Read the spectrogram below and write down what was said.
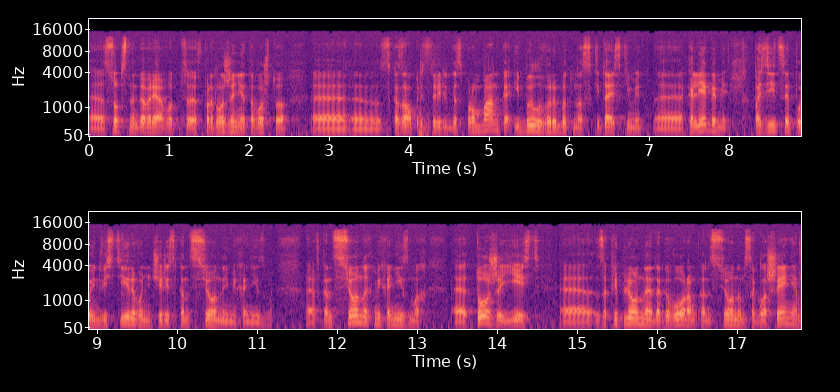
э, собственно говоря, вот э, в продолжение того, что э, сказал представитель Газпромбанка, и было выработано с китайскими коллегами позиция по инвестированию через концессионные механизмы. В концессионных механизмах тоже есть закрепленное договором, концессионным соглашением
